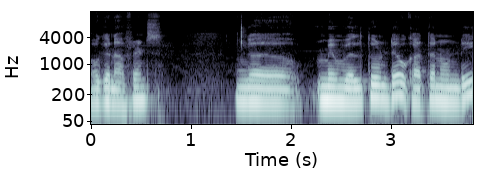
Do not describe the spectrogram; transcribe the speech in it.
ఓకేనా ఫ్రెండ్స్ ఇంకా మేము వెళ్తుంటే ఒక అతను ఉండి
